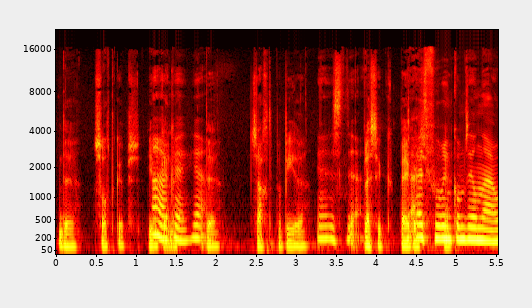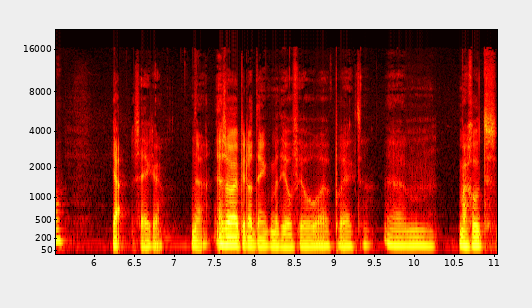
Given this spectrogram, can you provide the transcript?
de softcups die we Ah. De zachte papieren, ja. Dus de, plastic de bekers. uitvoering Ja. komt heel nauw. Ja, zeker. Ja. En zo heb je dat denk ik met heel veel projecten. Ehm, maar goed,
